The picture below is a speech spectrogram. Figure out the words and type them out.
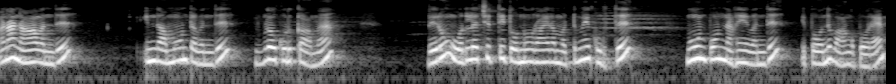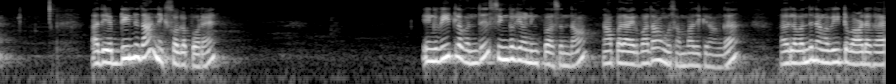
ஆனால் நான் வந்து இந்த அமௌண்ட்டை வந்து இவ்வளோ கொடுக்காம வெறும் ஒரு லட்சத்தி தொண்ணூறாயிரம் மட்டுமே கொடுத்து மூணு பவுன் நகையை வந்து இப்போ வந்து வாங்க போகிறேன் அது எப்படின்னு தான் இன்றைக்கி சொல்ல போகிறேன் எங்கள் வீட்டில் வந்து சிங்கிள் ஏர்னிங் பர்சன் தான். நாற்பதாயிரரூபா தான் அவங்க சம்பாதிக்கிறாங்க. அதில் வந்து நாங்கள் வீட்டு வாடகை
